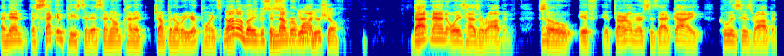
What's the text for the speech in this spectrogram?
And then the second piece to this, I know I'm kind of jumping over your points. No, no, buddy. This the is number your, one your show. Batman always has a Robin. Yeah. So if if Darnell Nurse is that guy, who is his Robin?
